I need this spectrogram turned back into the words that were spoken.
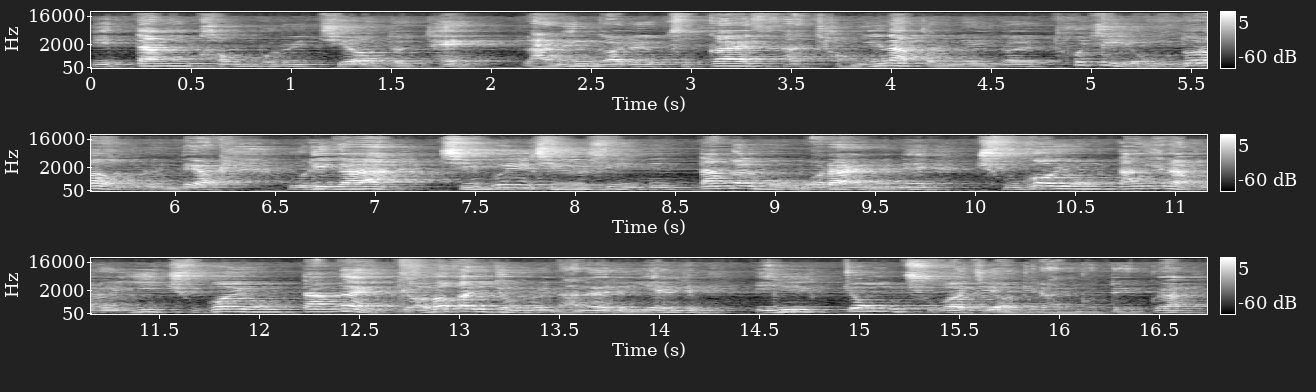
이 땅은 건물을 지어도 돼 라는 거를 국가에서 다 정해놨거든요 이걸 토지 용도라고 부르는데요 우리가 집을 지을 수 있는 땅을 보고 뭐라 하면은 주거용 땅이라고 해요. 이 주거용 땅을 여러 가지 종류로 나눠야 돼요. 예를 들면 일종 주거 지역이라는 것도 있고요.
